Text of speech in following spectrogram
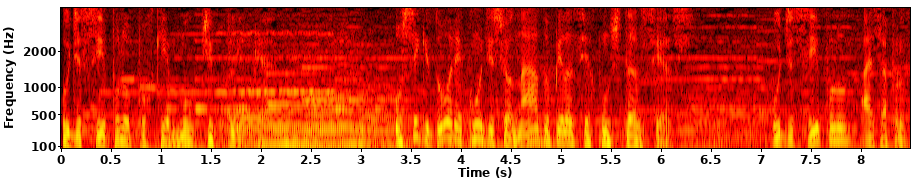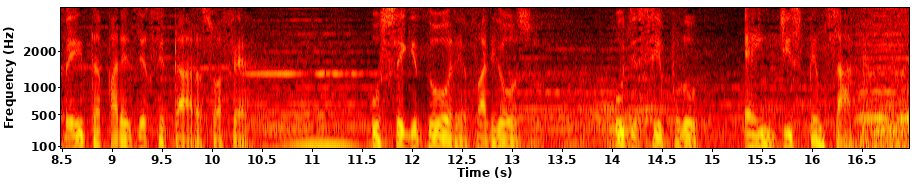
o discípulo porque multiplica. O seguidor é condicionado pelas circunstâncias. O discípulo as aproveita para exercitar a sua fé. O seguidor é valioso. O discípulo é indispensável.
